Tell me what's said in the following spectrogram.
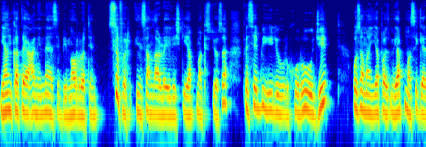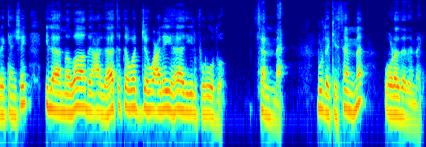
yankata anin nasi bi marratin sıfır insanlarla ilişki yapmak istiyorsa fesebilul huruci o zaman yap yapması gereken şey ila mevadi'a la teteveccehu aleyhi hâzihil furudu. Semme. Buradaki semme orada demek.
